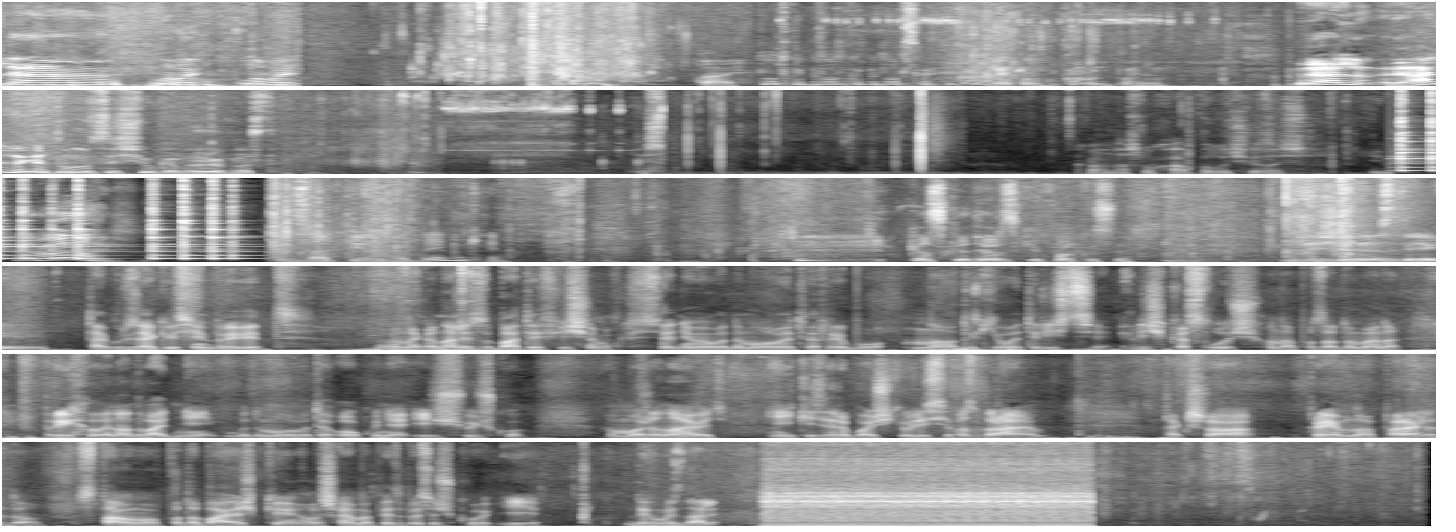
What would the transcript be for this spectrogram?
Бля, лови, лови. Ай, підлодка, підлодка, підлодка. Бля, там кукан, поняв. Реально, реально, я думав, це щука, подиви просто. Яка у нас уха получилась. Хорош! За півгодинки. Каскадерські фокуси. 2011 рік. Так, друзяки, всім привіт. Ви на каналі Зубатий Фішинг. Сьогодні ми будемо ловити рибу на такій от річці. Річка Случ, вона позаду мене. Приїхали на два дні, будемо ловити окуня і щучку, а може навіть якісь грибочки в лісі позбираємо. Так що приємного перегляду, ставимо вподобаєчки, лишаємо підписочку і дивимось далі.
